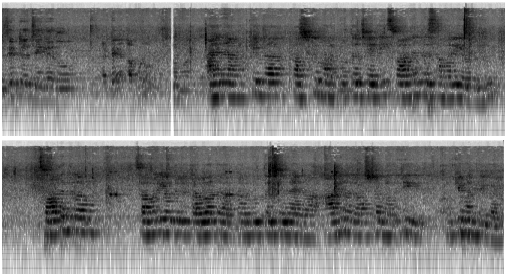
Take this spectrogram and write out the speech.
విజిట్ చేయలేదు. అంటే అప్పుడు ఆయన ముఖ్యంగా ఫస్ట్ మనకు గుర్తొచ్చేది స్వాతంత్ర సమర సమరయోధులు స్వాతంత్రం సమరయోధుల తర్వాత మనకు గుర్తొచ్చేది ఆయన ఆంధ్ర రాష్ట్ర మొదటి ముఖ్యమంత్రి గారు.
